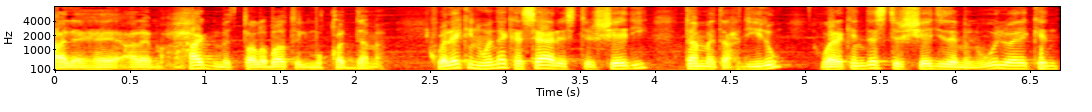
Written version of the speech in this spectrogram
على على حجم الطلبات المقدمة. ولكن هناك سعر استرشادي تم تحديده ولكن ده استرشادي زي ما بنقول ولكن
